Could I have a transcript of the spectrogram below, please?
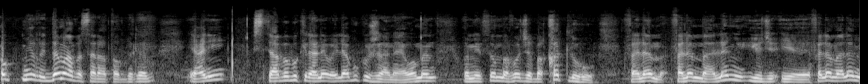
حكم الردة ما بسرا تطبق يعني یعنی استابه بكرانا وإلا بكجرانا ومن ومن ثم وجب قتله فلما فلما لم يجب فلما لم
